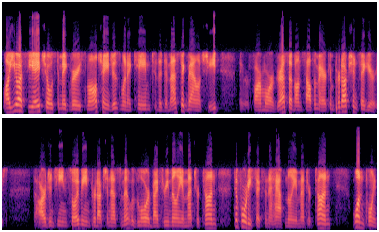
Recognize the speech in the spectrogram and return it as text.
While USDA chose to make very small changes when it came to the domestic balance sheet, they were far more aggressive on South American production figures. The Argentine soybean production estimate was lowered by 3 million metric ton to 46.5 million metric ton, 1.6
